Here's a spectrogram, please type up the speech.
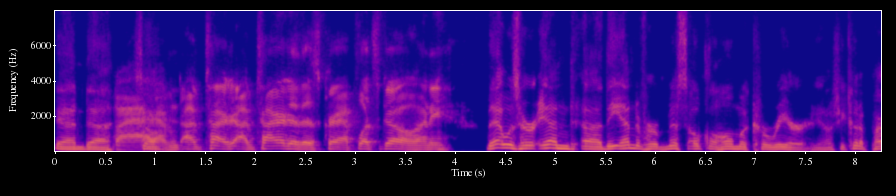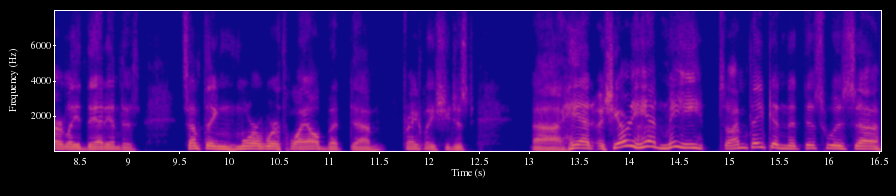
And uh, ah, so, I'm, I'm tired. I'm tired of this crap. Let's go, honey. That was her end. Uh, the end of her Miss Oklahoma career. You know, she could have parlayed that into something more worthwhile, but um, frankly, she just uh, had. She already had me, so I'm thinking that this was uh,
